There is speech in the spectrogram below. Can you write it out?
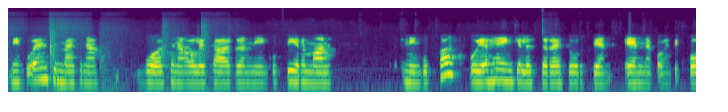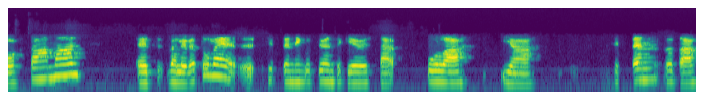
niin kuin ensimmäisenä vuosina oli saada niin kuin firman niin kuin kasvu- ja henkilöstöresurssien ennakointi kohtaamaan. Et välillä tulee sitten niin kuin työntekijöistä pula ja sitten tota,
